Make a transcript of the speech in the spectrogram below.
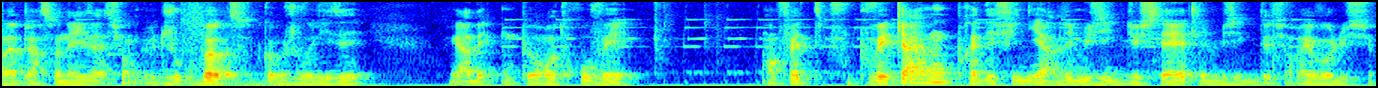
la personnalisation. Le jukebox, comme je vous disais, regardez, on peut retrouver en fait, vous pouvez carrément prédéfinir les musiques du set, les musiques de Révolution,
